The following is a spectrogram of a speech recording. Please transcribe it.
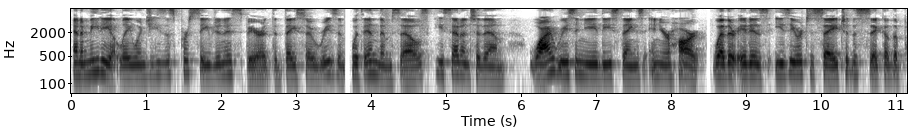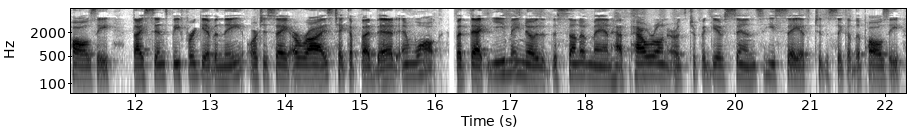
And immediately, when Jesus perceived in his spirit that they so reasoned within themselves, he said unto them, Why reason ye these things in your heart? Whether it is easier to say to the sick of the palsy, Thy sins be forgiven thee, or to say, Arise, take up thy bed, and walk but that ye may know that the Son of Man hath power on earth to forgive sins, he saith to the sick of the palsy,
